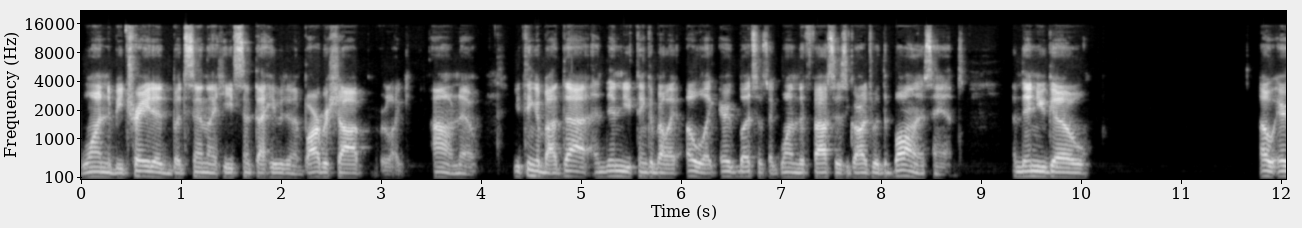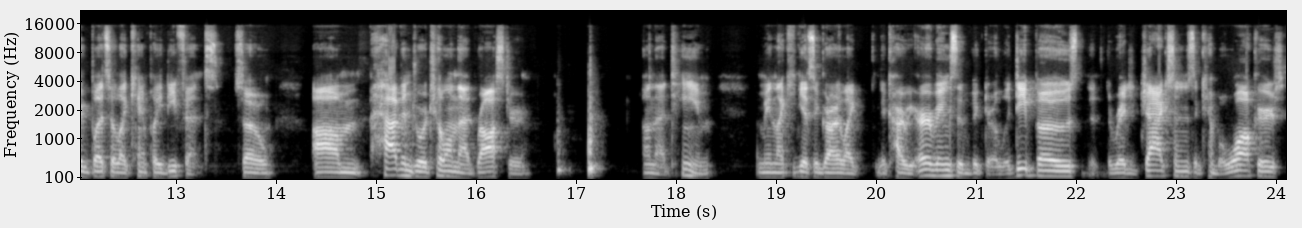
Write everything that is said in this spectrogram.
one to be traded, but saying like he sent that he was in a barbershop or like I don't know. You think about that, and then you think about like, oh, like Eric Bledsoe's like one of the fastest guards with the ball in his hands, and then you go, oh, Eric Bledsoe like can't play defense. So um, having George Hill on that roster on that team. I mean, like he gets a guard like the Kyrie Irvings, the Victor Oladipos, the, the Reggie Jacksons, the Kemba Walkers.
